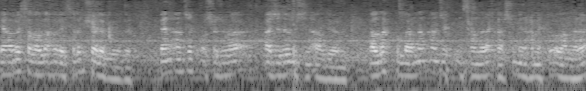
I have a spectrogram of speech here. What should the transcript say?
Peygamber sallallahu aleyhi ve sellem şöyle buyurdu. Ben ancak o çocuğa acıdığım için ağlıyorum. Allah kullarından ancak insanlara karşı merhametli olanlara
